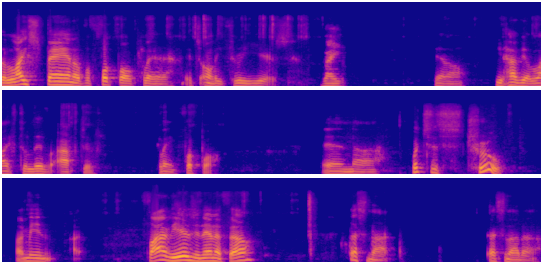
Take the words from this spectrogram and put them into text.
the lifespan of a football player it's only three years. Right. You know, you have your life to live after playing football, and uh, which is true. I mean, five years in NFL, that's not that's not a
